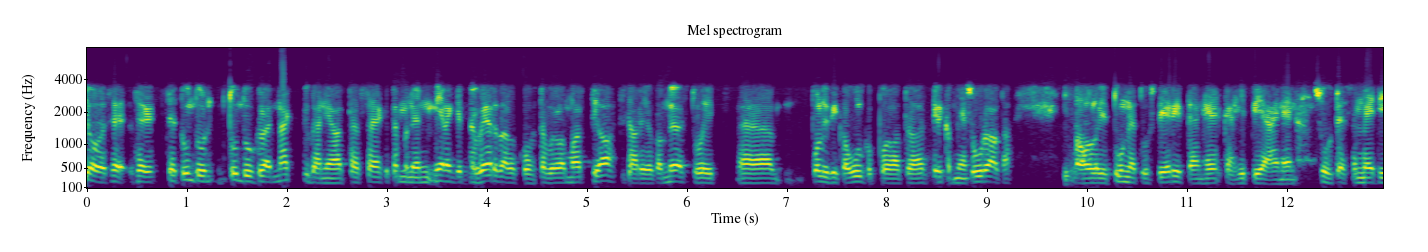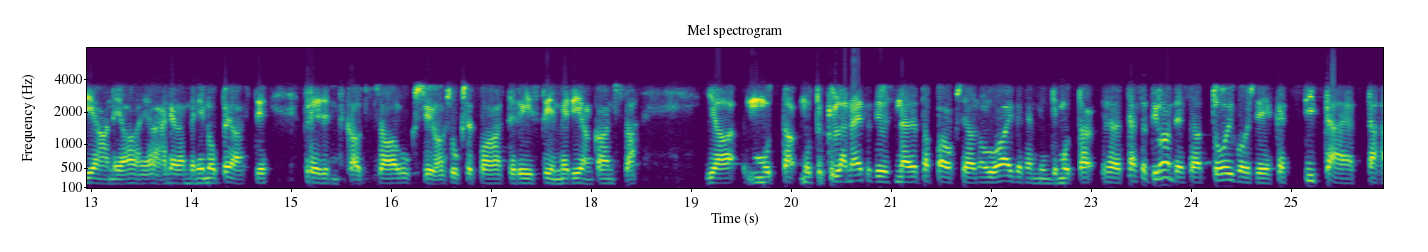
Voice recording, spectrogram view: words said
Joo, se, se, se tuntuu, tuntuu kyllä näkyvän ja tässä ehkä tämmöinen mielenkiintoinen vertailukohta voi olla Martti Ahtisaari, joka myös tuli ää, politiikan ulkopuolelta virkamiesuralta ja oli tunnetusti erittäin herkähipiäinen suhteessa mediaan ja, ja hänellä meni nopeasti presidenttikautissa aluksi jo sukset vahvasti ristiin median kanssa – ja, mutta, mutta kyllä näitä tietysti näitä tapauksia on ollut aikaisemminkin, mutta tässä tilanteessa toivoisi ehkä sitä, että,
